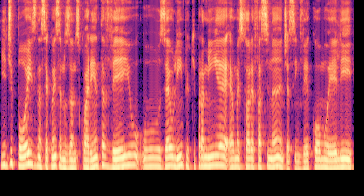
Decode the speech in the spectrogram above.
E depois, na sequência, nos anos 40, veio o Zé Olímpio, que para mim é, é, uma história fascinante, assim, ver como ele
